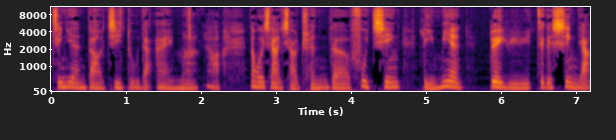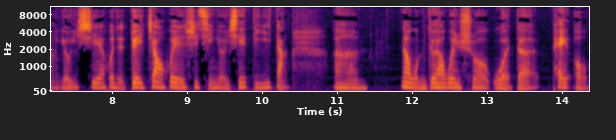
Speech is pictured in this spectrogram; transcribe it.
经验到基督的爱吗？好，那我想小纯的父亲里面对于这个信仰有一些，或者对教会的事情有一些抵挡，嗯、呃，那我们都要问说，我的配偶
